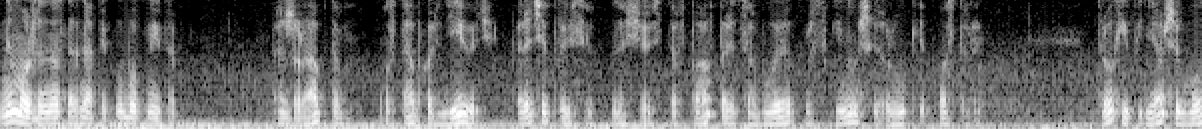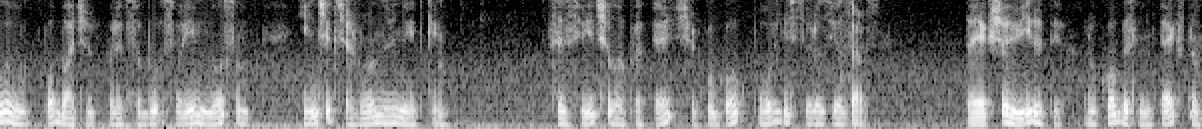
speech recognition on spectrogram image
не може наздогнати клубок ниток. Аж раптом Остап Гордійович перечепився за щось та впав перед собою, розкинувши руки осторонь. Трохи піднявши голову, побачив перед собою своїм носом кінчик червоної нитки. Це свідчило про те, що клубок повністю розв'язався. Та якщо вірити рукописним текстам,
